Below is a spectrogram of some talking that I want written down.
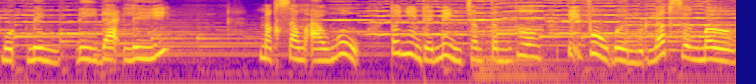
một mình đi đại lý. Mặc xong áo ngủ, tôi nhìn thấy mình trong tấm gương bị phủ bởi một lớp sương mờ.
